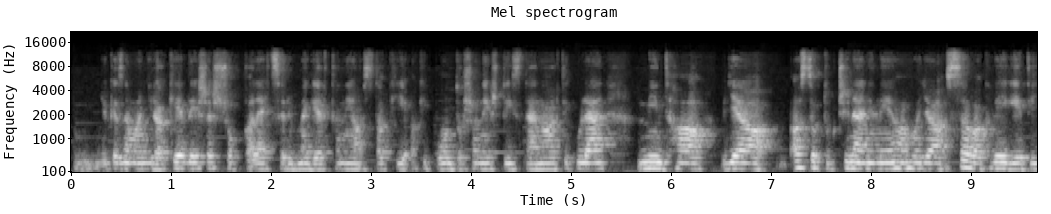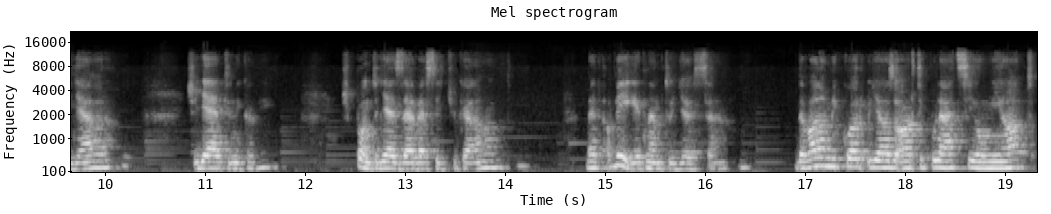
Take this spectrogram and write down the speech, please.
mondjuk ez nem annyira kérdéses, sokkal egyszerűbb megérteni azt, aki, aki pontosan és tisztán artikulál, mintha ugye a, azt szoktuk csinálni néha, hogy a szavak végét így el, és így eltűnik a vég. És pont, hogy ezzel veszítjük el a hangot, mert a végét nem tudja össze. De valamikor ugye az artikuláció miatt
